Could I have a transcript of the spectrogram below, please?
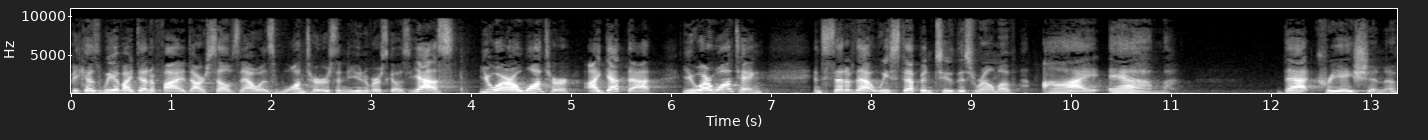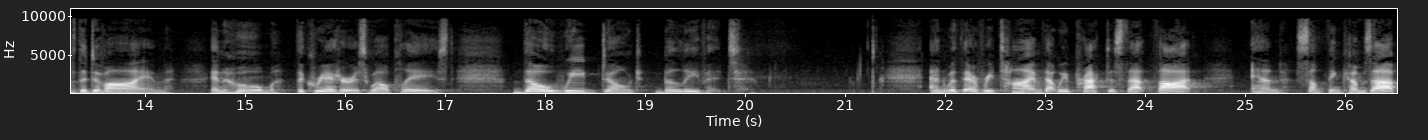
because we have identified ourselves now as wanters, and the universe goes, Yes, you are a wanter. I get that. You are wanting. Instead of that, we step into this realm of I am that creation of the divine in whom the Creator is well pleased, though we don't believe it. And with every time that we practice that thought and something comes up,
